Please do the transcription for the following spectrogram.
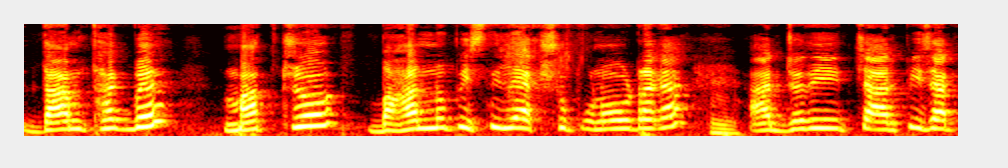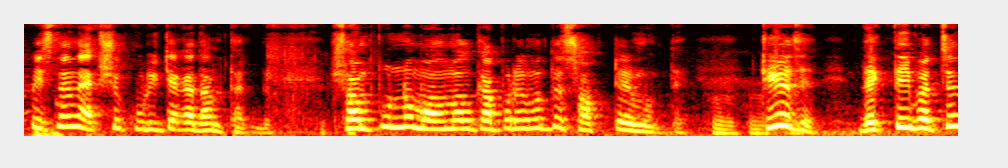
দাম থাকবে মাত্র বাহান্ন পিস নিলে একশো পনেরো টাকা। আর যদি চার পিস আট পিস নেন একশো কুড়ি টাকা দাম থাকবে। সম্পূর্ণ মলমল কাপড়ের মধ্যে সফটের মধ্যে। ঠিক আছে? দেখতেই পাচ্ছেন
